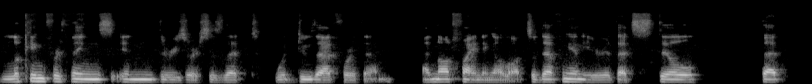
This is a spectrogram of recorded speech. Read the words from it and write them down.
looking for things in the resources that would do that for them and not finding a lot. So definitely an area that's still, that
